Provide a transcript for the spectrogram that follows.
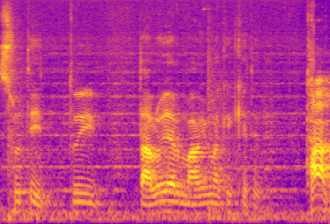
শ্রুতি তুই তালই আর মামিমাকে খেতে দে। থাক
